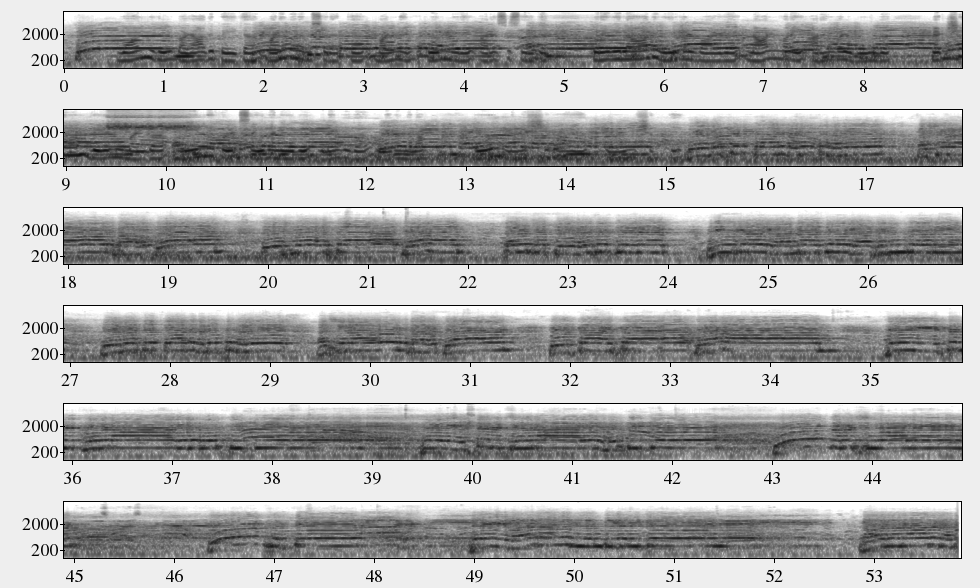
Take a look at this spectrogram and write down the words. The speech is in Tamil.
வான்மிகள் வழாது பெய்க மணிவளம் சிறக்க மன்னன் பொன்முறை அரசு செய்த குறைவில்லாத உயிர்கள் வான்மறை நான்மறை அறங்கள் ஓங்க நட்சம் வேலி மல்க மேன்மைக்குள் செய்த நீதி விளங்குக உலகமெல்லாம் ஓம் நம சிவாய ஓம் சக்தி. அசுரா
